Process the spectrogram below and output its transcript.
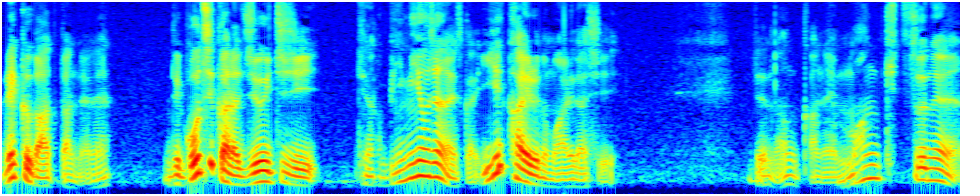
レクがあったんだよね。で5時から11時ってなんか微妙じゃないですか。家帰るのもあれだし。でなんかね満喫ね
